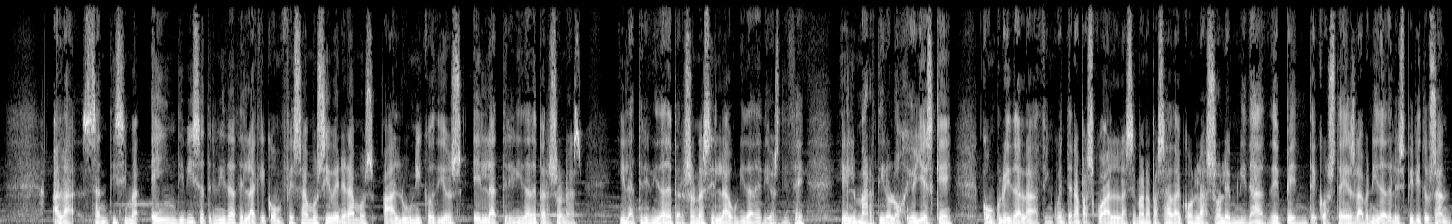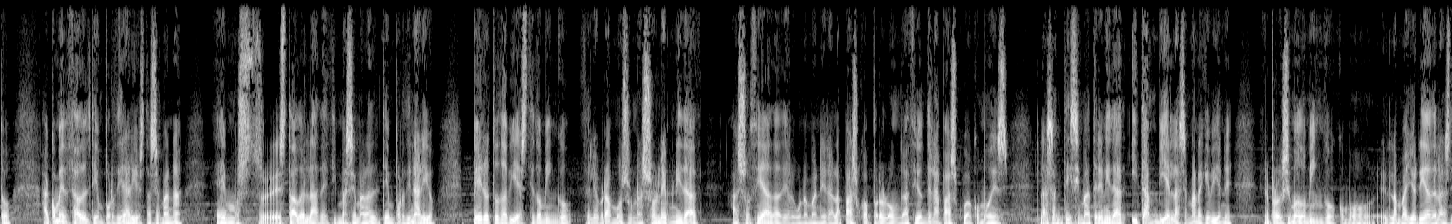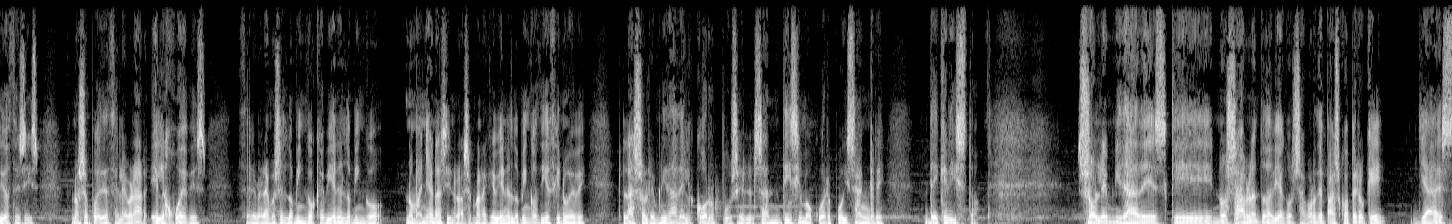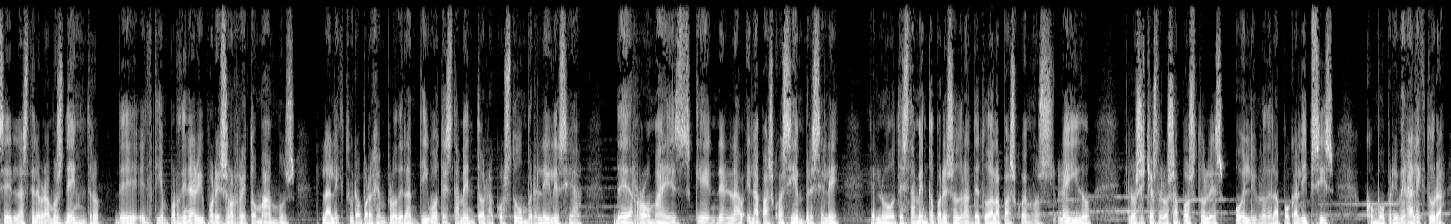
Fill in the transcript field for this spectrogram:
a la Santísima e Indivisa Trinidad, en la que confesamos y veneramos al único Dios en la Trinidad de personas y la Trinidad de personas en la unidad de Dios, dice el martirologio. Y es que, concluida la cincuentena pascual la semana pasada con la solemnidad de Pentecostés, la venida del Espíritu Santo, ha comenzado el tiempo ordinario. Esta semana hemos estado en la décima semana del tiempo ordinario, pero todavía este domingo celebramos una solemnidad asociada de alguna manera a la Pascua, prolongación de la Pascua, como es la Santísima Trinidad, y también la semana que viene, el próximo domingo, como en la mayoría de las diócesis no se puede celebrar el jueves, celebraremos el domingo que viene, el domingo no mañana, sino la semana que viene, el domingo 19, la solemnidad del Corpus, el Santísimo Cuerpo y Sangre de Cristo. Solemnidades que nos hablan todavía con sabor de Pascua, pero que ya las celebramos dentro del tiempo ordinario y por eso retomamos la lectura, por ejemplo, del Antiguo Testamento. La costumbre en la Iglesia de Roma es que en la, en la, Pascua siempre se lee el Nuevo Testamento, por eso durante toda la Pascua hemos leído los Hechos de los Apóstoles o el libro del Apocalipsis como primera lectura.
